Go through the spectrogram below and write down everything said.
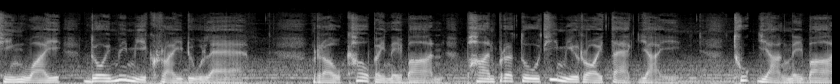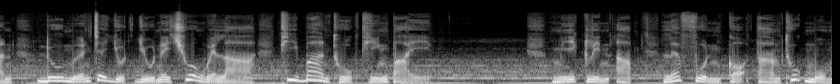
ทิ้งไว้ โดยไม่มีใครดูแล เราเข้าไปในบ้านผ่านประตูที่มีรอยแตกใหญ่ทุกอย่างในบ้านดูเหมือนจะหยุดอยู่ในช่วงเวลาที่บ้านถูกทิ้งไป มีกลิ่นอับและฝุ่นเกาะตามทุกมุม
